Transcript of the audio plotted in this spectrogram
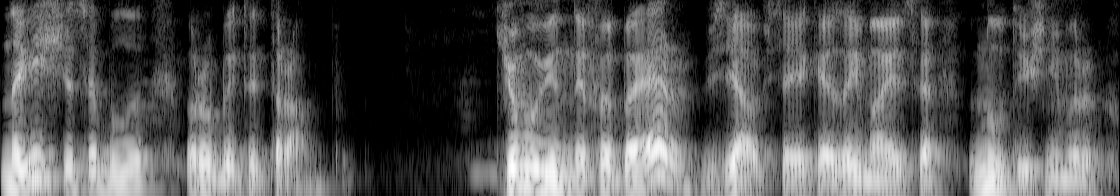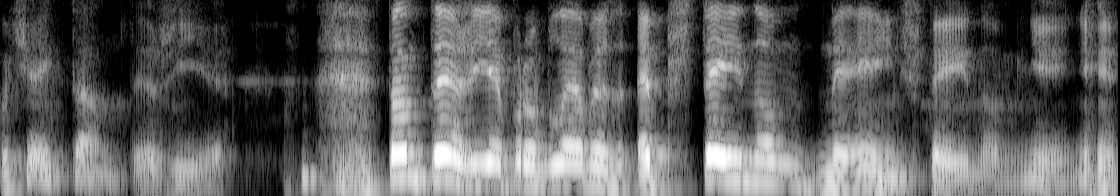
навіщо це було робити Трампу? Чому він не ФБР взявся, яке займається внутрішніми, хоча й там теж є Там теж є проблеми з Епштейном, не Ейнштейном, ні, ні,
